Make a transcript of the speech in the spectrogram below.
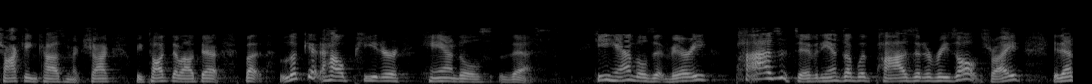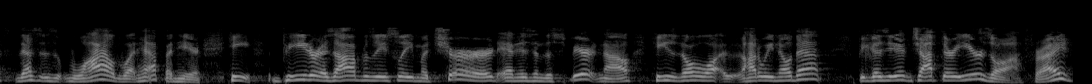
shocking cosmic shock. We talked about that. But look at how Peter handles this. He handles it very positive, and he ends up with positive results, right? That's that's is wild what happened here. He Peter has obviously matured and is in the spirit now. He's no. How do we know that? Because he didn't chop their ears off, right?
